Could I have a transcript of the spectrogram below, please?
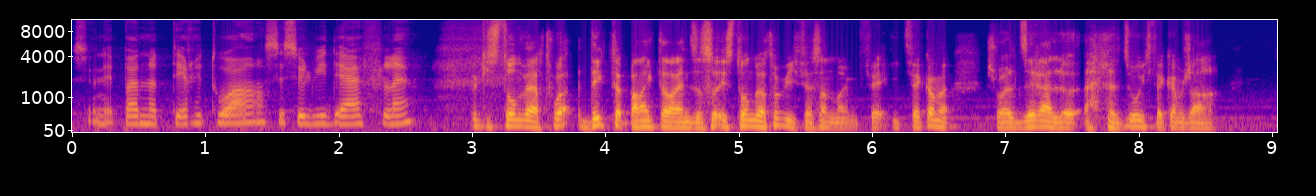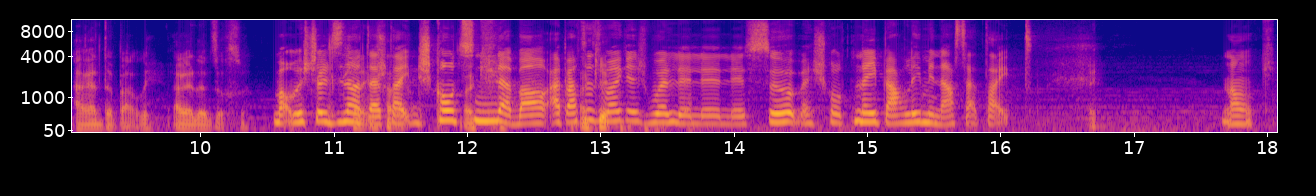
Ce n'est pas notre territoire, c'est celui des. Donc, il se tourne vers toi. Dès que pendant que tu es en train de dire ça, il se tourne vers toi et il fait ça de même. Il, fait, il te fait comme. Je vais le dire à l'audio, il fait comme genre. Arrête de parler, arrête de dire ça. Bon, mais je te le dis dans ta tête. Je continue d'abord. À partir du moment que je vois le, le, ça, ben, je continue à y parler, mais dans sa tête. Donc,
